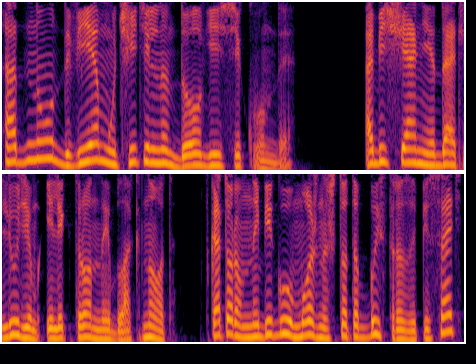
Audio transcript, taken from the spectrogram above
одну-две мучительно долгие секунды. Обещание дать людям электронный блокнот, в котором на бегу можно что-то быстро записать,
